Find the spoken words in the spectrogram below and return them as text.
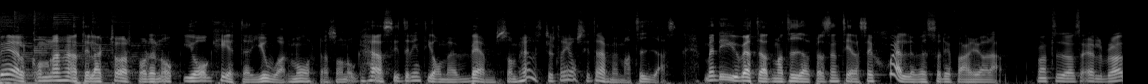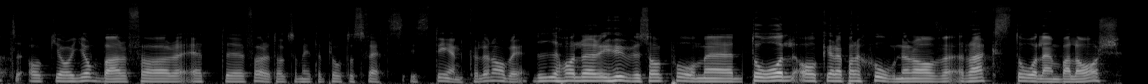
Välkomna här till Aktörspodden och jag heter Johan Mårtensson och här sitter inte jag med vem som helst utan jag sitter här med Mattias. Men det är ju bättre att Mattias presenterar sig själv så det får han göra. Mattias Elbratt och jag jobbar för ett eh, företag som heter Plåt Svets i Stenkullen AB. Vi håller i huvudsak på med stål och reparationer av rack, stålemballage.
